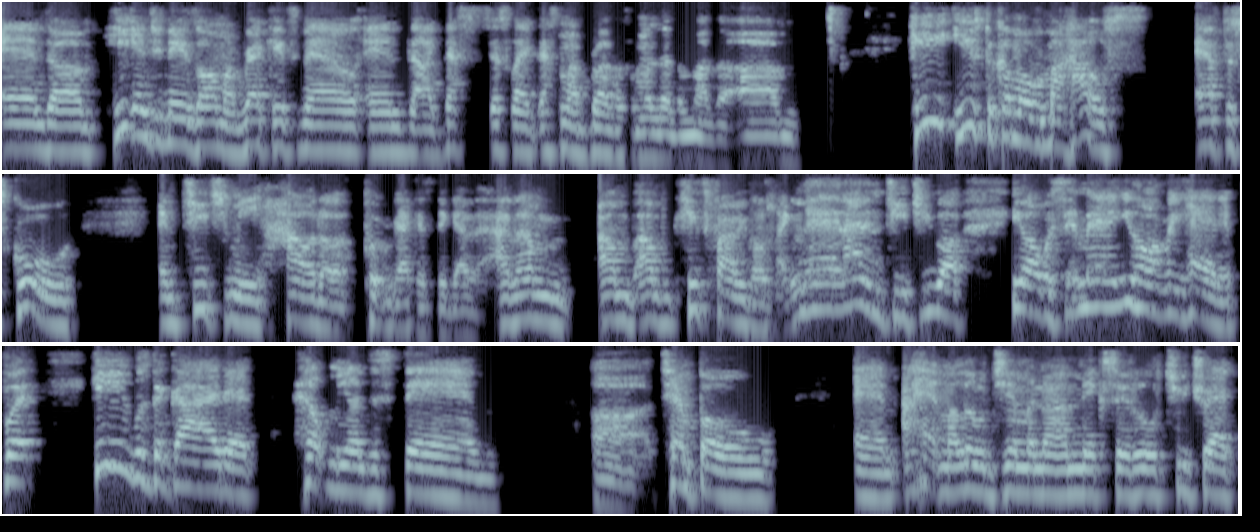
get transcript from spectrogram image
And um, he engineers all my records now, and like that's just like that's my brother from another mother. Um, he, he used to come over my house after school and teach me how to put records together. And I'm I'm, I'm, he's probably going like, man, I didn't teach you. He always said, man, you already had it. But he was the guy that helped me understand uh, tempo. And I had my little Gemini mixer, little two track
